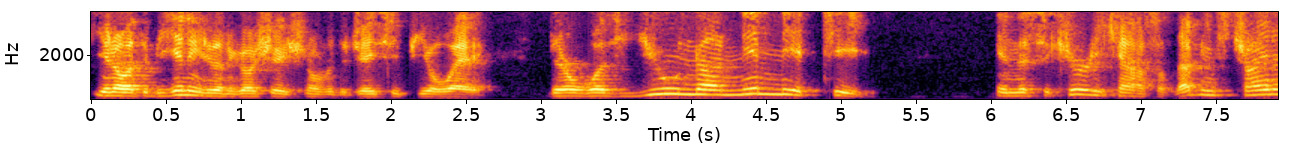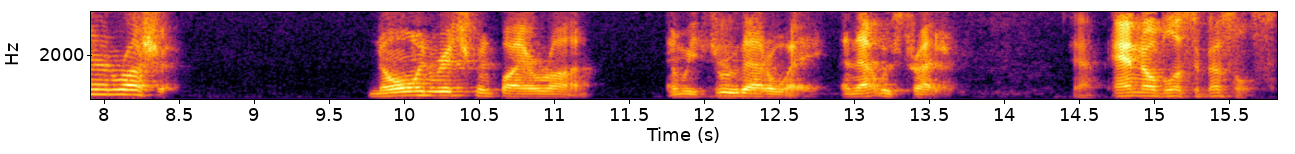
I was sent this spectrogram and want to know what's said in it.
you know, at the beginning of the negotiation over the JCPOA, there was unanimity in the Security Council. That means China and Russia. No enrichment by Iran. And we threw that away. And that was tragic. Yeah. And no ballistic missiles.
